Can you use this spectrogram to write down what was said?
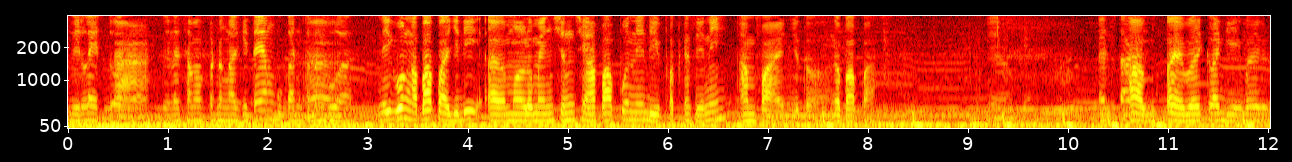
relate dong. Ah. Relate sama pendengar kita yang bukan teman Eh, gue. Ini gue nggak apa-apa. Jadi eh, mau lu mention siapa pun nih di podcast ini, I'm fine gitu. Nggak apa-apa. Ya oke. Let's start. Ah, ya balik lagi, balik.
